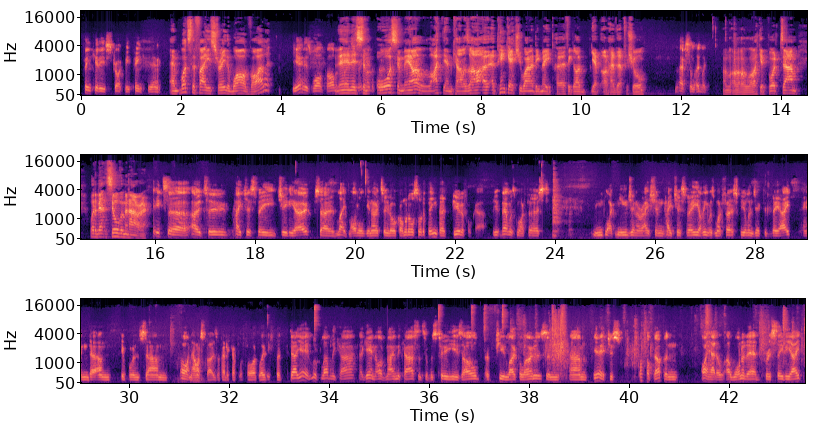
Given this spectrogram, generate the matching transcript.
think it is Strike Me Pink. Yeah. And what's the phase three? The Wild Violet. Yeah, there's Wild Violet. Man, there's three, some yeah, the awesome. Man, I like them colours. I, a pink actually won't be me perfect. I yep, I'll have that for sure. Absolutely. I, I, I like it. But um, what about the Silver Monaro? It's a 02 HSV GTO, so late model, you know, two door Commodore sort of thing, but beautiful car. That was my first, like, new generation HSV. I think it was my first fuel injected V8, and um, it was, um, oh no, I suppose I've had a couple of five litres, but uh, yeah, look, lovely car. Again, I've known the car since it was two years old, a few local owners, and um, yeah, it just popped up, and I had a, a wanted ad for a CV8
